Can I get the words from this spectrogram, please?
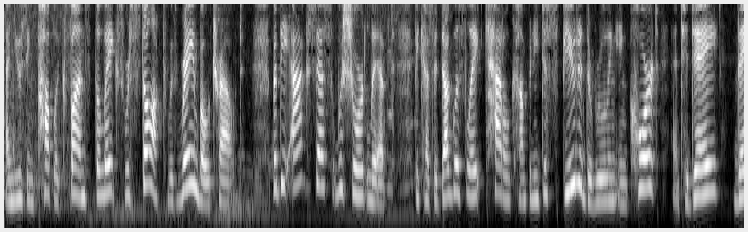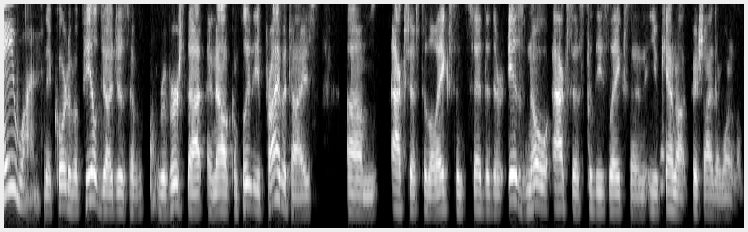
and using public funds, the lakes were stocked with rainbow trout. But the access was short lived because the Douglas Lake Cattle Company disputed the ruling in court, and today they won. The Court of Appeal judges have reversed that and now completely privatized um, access to the lakes and said that there is no access to these lakes and you cannot fish either one of them.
